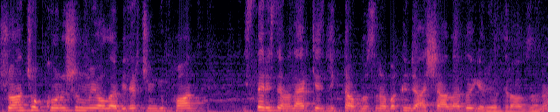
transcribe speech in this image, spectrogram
şu an çok konuşulmuyor olabilir. Çünkü puan ister istemez herkes lig tablosuna bakınca aşağılarda görüyor Trabzon'u.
